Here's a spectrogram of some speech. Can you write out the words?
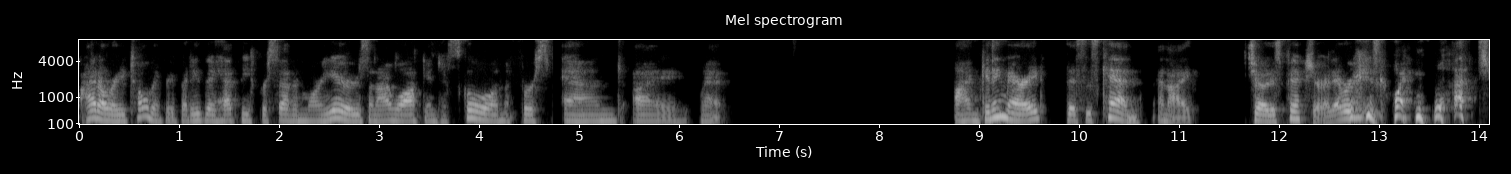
I'd already told everybody they had me for seven more years. And I walk into school on the first, and I went, I'm getting married. This is Ken. And I showed his picture, and everybody's going, What?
